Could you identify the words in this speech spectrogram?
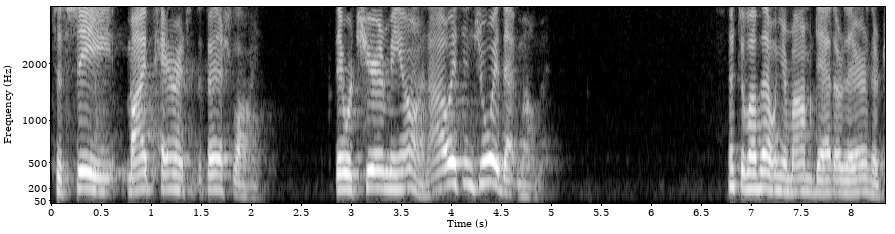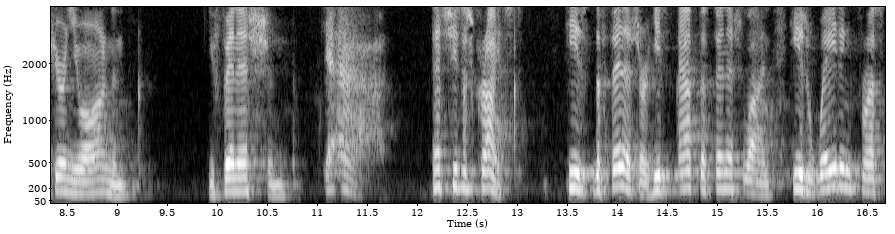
to see my parents at the finish line. They were cheering me on. I always enjoyed that moment. Don't you love that when your mom and dad are there and they're cheering you on and you finish and yeah, that's Jesus Christ. He's the finisher. He's at the finish line. He's waiting for us.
